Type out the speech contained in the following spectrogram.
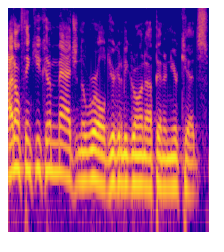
I don't think you can imagine the world you're going to be growing up in and your kids.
